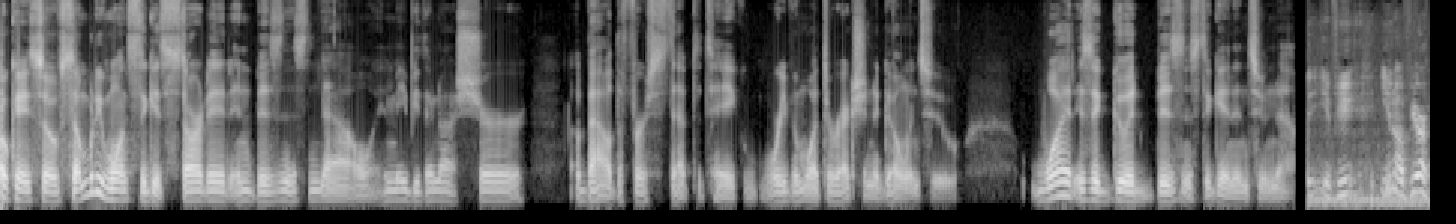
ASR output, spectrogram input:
Okay, so if somebody wants to get started in business now and maybe they're not sure about the first step to take or even what direction to go into, what is a good business to get into now? if you you know if you're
